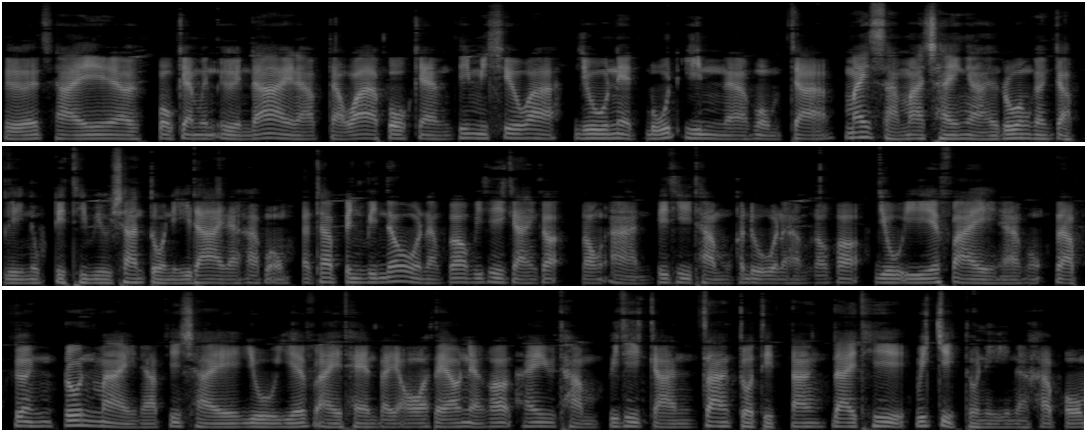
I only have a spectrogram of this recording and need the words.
หรือใช้โปรแกรมอื่น ๆ ได้นะครับ แต่ว่าโปรแกรมที่มีชื่อว่า Unet Boot In นะครับผมจะไม่สามารถใช้งานร่วมกันกับ Linux Distribution ตัวนี้ได้นะครับผมแต่ถ้าเป็น Windows นะก็วิธีการก็ลองอ่านวิธีทำเขาดูนะครับ แล้วก็ UEFI นะครับผมสำหรับเครื่องรุ่นใหม่นะครับที่ใช้ UEFI แทน BIOS แล้วเนี่ยก็ให้ทำวิธีการสร้างตัวติดตั้งได้ที่วิกิตัวนี้นะครับผม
